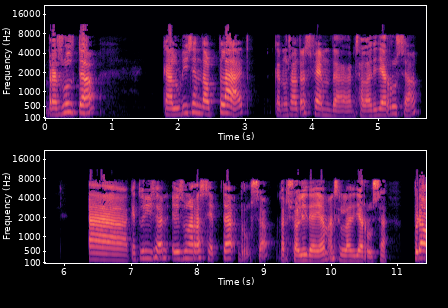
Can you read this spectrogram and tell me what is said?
resulta que l'origen del plat que nosaltres fem d'ensaladilla russa, eh, aquest origen és una recepta russa. Per això li dèiem ensaladilla russa. Però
